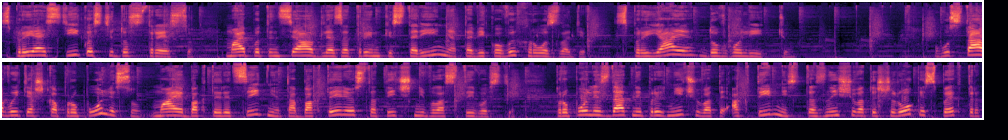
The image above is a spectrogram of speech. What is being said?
сприяє стійкості до стресу, має потенціал для затримки старіння та вікових розладів, сприяє довголіттю. Густа витяжка прополісу має бактерицидні та бактеріостатичні властивості. Прополіс здатний пригнічувати активність та знищувати широкий спектр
